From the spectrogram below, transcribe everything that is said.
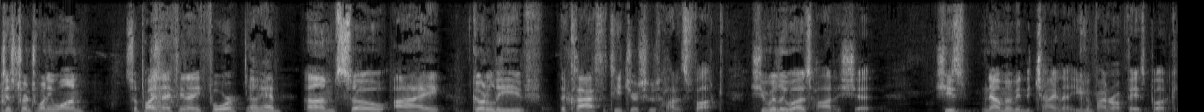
Just turned 21, so probably 1994. Okay. Um, so I go to leave the class. The teacher, she was hot as fuck. She really was hot as shit. She's now moving to China. You can find her on Facebook.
